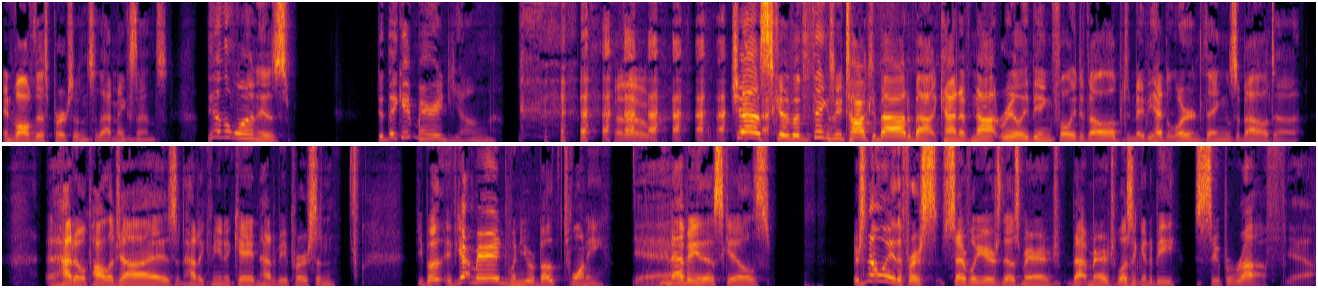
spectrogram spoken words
involve this person. So that makes sense. The other one is did they get married young? Hello. just because with the things we talked about about kind of not really being fully developed and maybe had to learn things about uh, how to apologize and how to communicate and how to be a person. If you both if you got married when you were both twenty, Yeah. you didn't have any of those skills. There's no way the first several years of those marriage that marriage wasn't going to be super rough. yeah.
